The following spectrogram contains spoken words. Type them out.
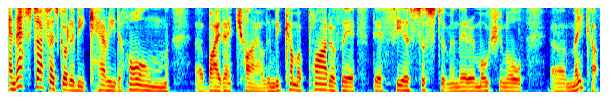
And that stuff has got to be carried home uh, by that child and become a part of their, their fear system and their emotional uh, makeup.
